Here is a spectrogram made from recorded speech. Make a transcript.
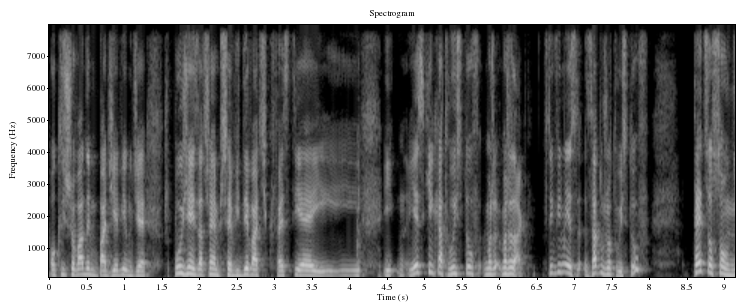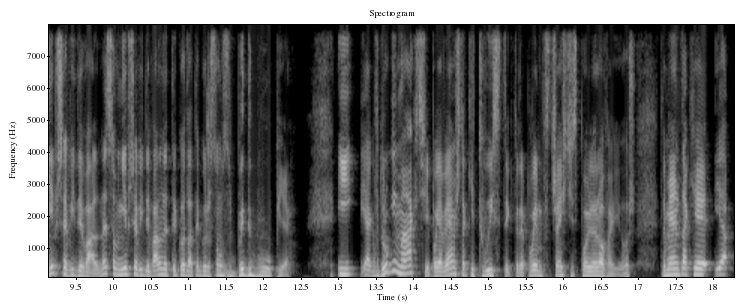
okliszowanym badziewiem, gdzie później zacząłem przewidywać kwestie i, i, jest kilka twistów, może, może tak, w tym filmie jest za dużo twistów, te, co są nieprzewidywalne, są nieprzewidywalne tylko dlatego, że są zbyt głupie. I jak w drugim akcie pojawiają się takie twisty, które powiem w części spoilerowej już, to miałem takie, ja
